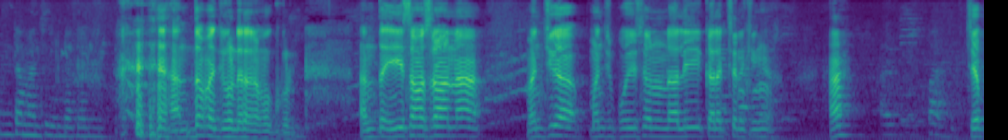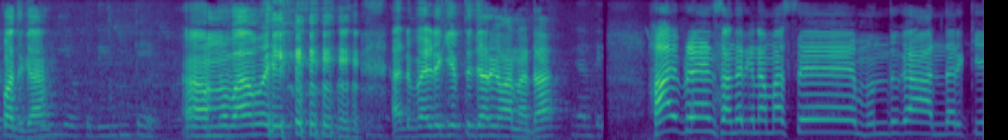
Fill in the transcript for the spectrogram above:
అంత మంచిగా అంత ఉండాలని మొక్కుంటు అంత ఈ సంవత్సరం అన్నా మంచిగా మంచి పొజిషన్ ఉండాలి కలెక్షన్ కింగ్ ఆ? చెప్పద్దుగా అమ్మ బాబోయ్. అంటే బయటకి చెప్తే జరగవన్నట? అంతే హాయ్ ఫ్రెండ్స్ అందరికీ నమస్తే. ముందుగా అందరికీ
